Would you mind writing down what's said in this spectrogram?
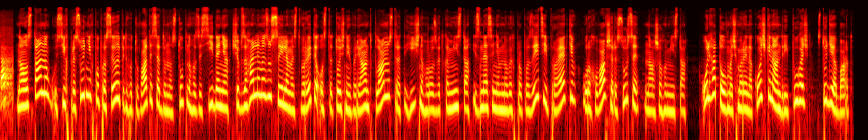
так? Наостанок усіх присутніх попросили підготуватися до наступного засідання, щоб загальними зусиллями створити остаточний варіант плану стратегічного розвитку міста із внесенням нових пропозицій, проєктів, урахувавши ресурси нашого міста. Ольга Товмач, Марина Кочкіна, Андрій Пугач, студія Барт.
